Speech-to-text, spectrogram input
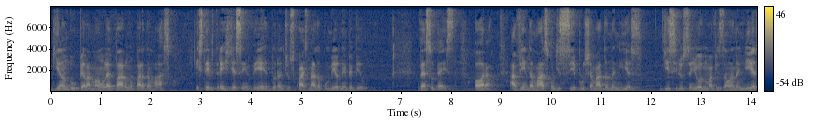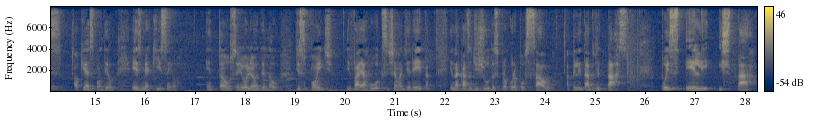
guiando-o pela mão, levaram-no para Damasco. Esteve três dias sem ver, durante os quais nada comeu nem bebeu. Verso 10. Ora, havia em Damasco um discípulo chamado Ananias Disse-lhe o Senhor numa visão, Ananias, ao que respondeu: Eis-me aqui, Senhor. Então o Senhor lhe ordenou: Dispõe-te e vai à rua que se chama Direita, e na casa de Judas procura por Saulo, apelidado de Tarso, pois ele está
